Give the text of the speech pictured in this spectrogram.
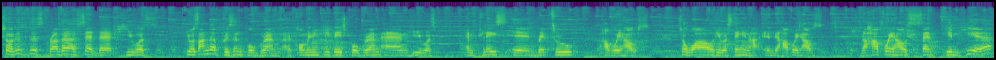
so this, this brother said that he was he was under a prison program, a community-based program, and he was placed in Breakthrough Halfway House. So while he was staying in, in the halfway house, the halfway house sent him here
